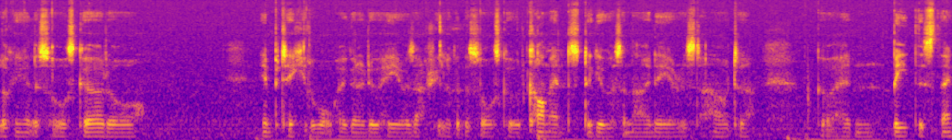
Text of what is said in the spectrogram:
looking at the source code or in particular what we're going to do here is actually look at the source code comments to give us an idea as to how to go ahead and beat this thing.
